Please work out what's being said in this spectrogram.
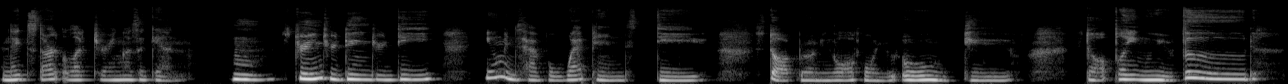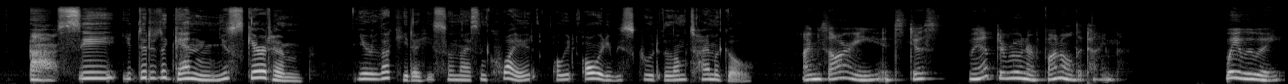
and they'd start lecturing us again. Hmm, stranger danger, D. Humans have weapons, D. Stop running off on your own, D. Stop playing with your food. Ah, see, you did it again. You scared him. You're lucky that he's so nice and quiet, or we'd already be screwed a long time ago. I'm sorry, it's just we have to ruin our fun all the time. Wait, wait, wait.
